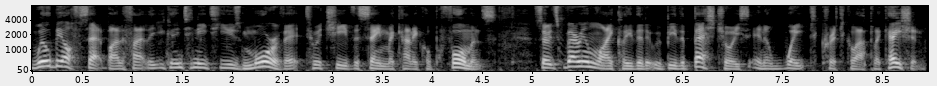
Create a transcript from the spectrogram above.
will be offset by the fact that you're going to need to use more of it to achieve the same mechanical performance so it's very unlikely that it would be the best choice in a weight critical application.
